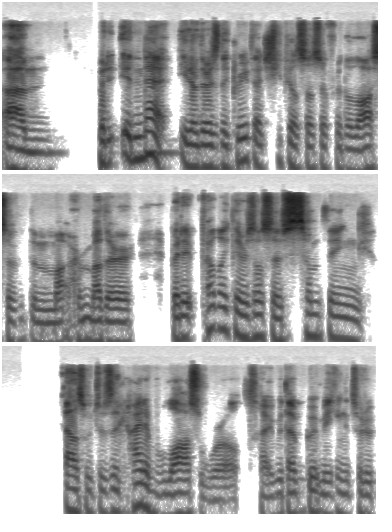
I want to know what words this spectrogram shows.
Um but in that you know there's the grief that she feels also for the loss of the her mother but it felt like there's also something else, which was a kind of lost world, right? Without making it sort of,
